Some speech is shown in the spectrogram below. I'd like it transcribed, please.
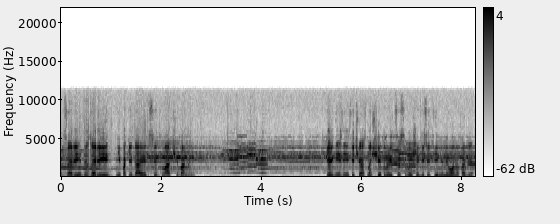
От зари до зари не покидают седла чебаны. В Киргизии сейчас насчитывается свыше 10 миллионов овец.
